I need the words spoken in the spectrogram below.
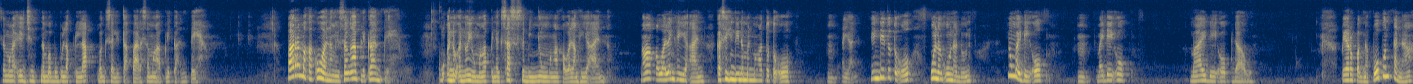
Sa mga agent na mabubulaklak magsalita para sa mga aplikante. Para makakuha ng isang aplikante, kung ano-ano yung mga pinagsasasabi niyong mga kawalang hiyaan. Mga kawalang hiyaan kasi hindi naman mga totoo. Hmm, ayan. Hindi totoo, unang-una dun, yung may day off. Hmm, may day off. May day off daw. Pero pag napupunta na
